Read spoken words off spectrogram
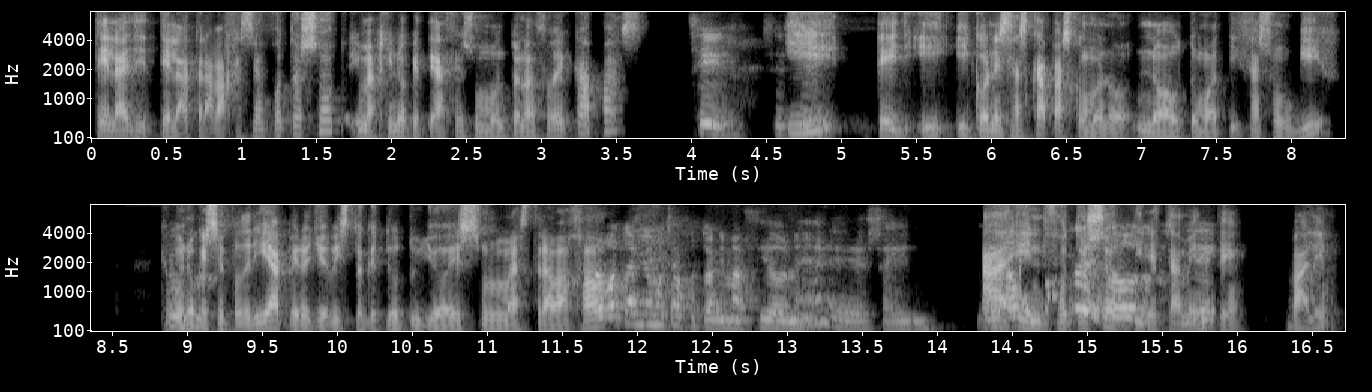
te la, te la, trabajas en Photoshop, imagino que te haces un montonazo de capas. Sí, y, Te, y, con esas capas, como no, no automatizas un GIF, que bueno que se podría, pero yo he visto que tú tuyo es más trabajado. Hago también mucha fotoanimación, ¿eh? Ah, en Photoshop directamente. Vale.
